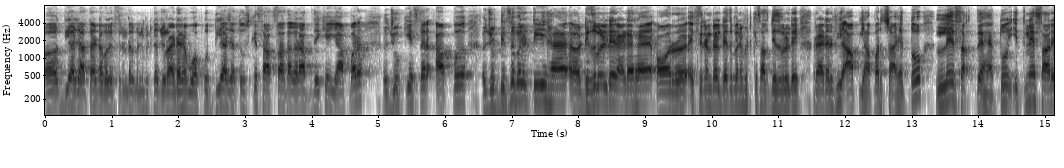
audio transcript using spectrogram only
दिया जाता है। डबल एक्सीडेंटल बेनिफिट का जो राइडर है, वो आपको दिया जाता है। उसके साथ साथ अगर आप देखें, यहाँ पर जो कि सर आप जो डिसेबिलिटी है डिसेबिलिटी राइडर है और एक्सीडेंटल डेथ बेनिफिट के साथ डिसेबिलिटी राइडर भी आप यहाँ पर चाहे तो ले सकते हैं। तो इतने सारे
